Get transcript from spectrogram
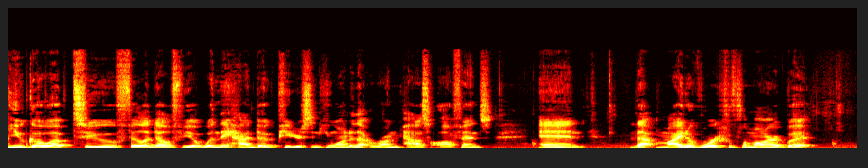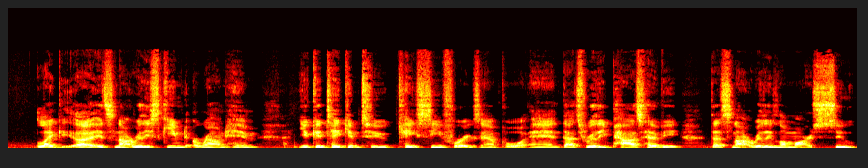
You go up to Philadelphia when they had Doug Pederson, he wanted that run pass offense, and that might have worked with Lamar, but like uh, it's not really schemed around him. You could take him to KC, for example, and that's really pass heavy. That's not really Lamar's suit.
